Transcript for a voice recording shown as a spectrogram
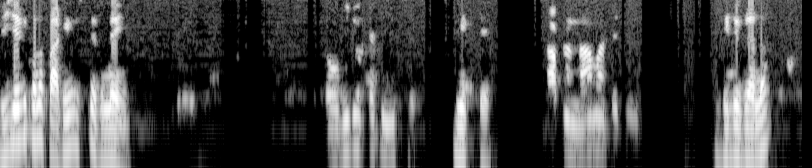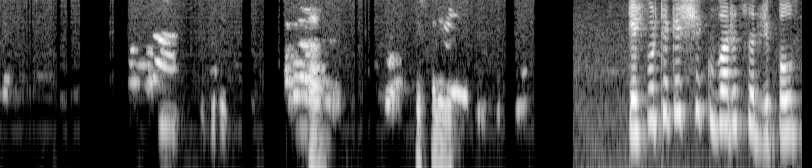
বিজেপি কোনো পার্টি বুঝতে নেই। অভিযোগটা কি মিথ্যে? মিথ্যে। আপনার নাম আর দিলীপ রানা। কেশপুর থেকে শেখ ওয়ারিসের রিপোর্ট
